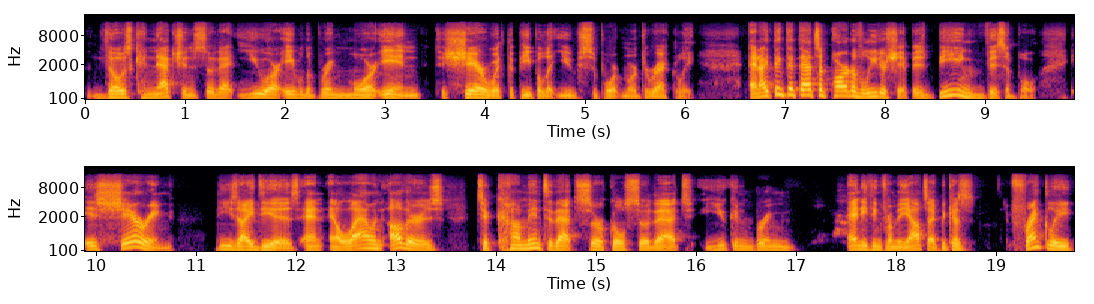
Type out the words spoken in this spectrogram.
those connections so that you are able to bring more in to share with the people that you support more directly. And I think that that's a part of leadership is being visible, is sharing these ideas and, and allowing others to come into that circle so that you can bring anything from the outside. Because frankly,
